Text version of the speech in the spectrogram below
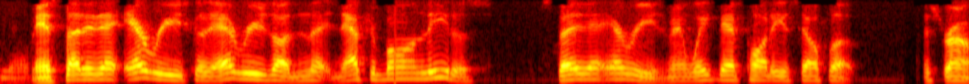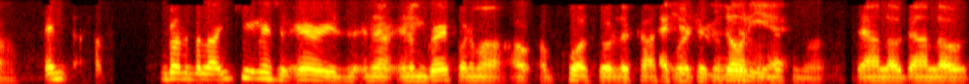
You know. Man, study that Aries because Aries are na- natural born leaders. Study that Aries, man. Wake that part of yourself up. It's strong. And brother, but like you keep mentioning Aries, and, I, and I'm grateful. I'm of course go to the Constellation true and listen, zodiac. listen, download, download.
